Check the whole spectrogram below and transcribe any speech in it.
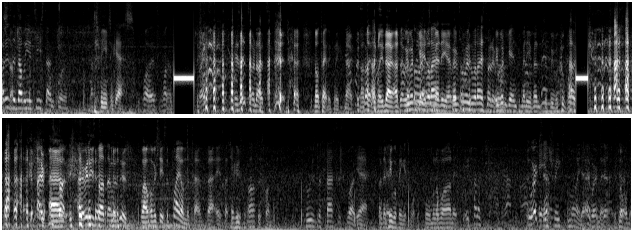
What does the WT stand for? That's for you to guess. Well, it's what the right? Is it or not? not technically. No. Not, not. technically. No. I we wouldn't get into I- many. uh, that's always what I thought it We was. wouldn't get into many events if we were called. Oh, I, really Um, thought, I really thought that was it. Well, obviously it's a play on the term, but it's actually who's the fastest one. Who's the fastest one? Yeah. But then people think it's what the Formula One. It's, it's kind of It works. it yeah. intrigues the mind. Yeah, it works. It? works, It's yeah. not on the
